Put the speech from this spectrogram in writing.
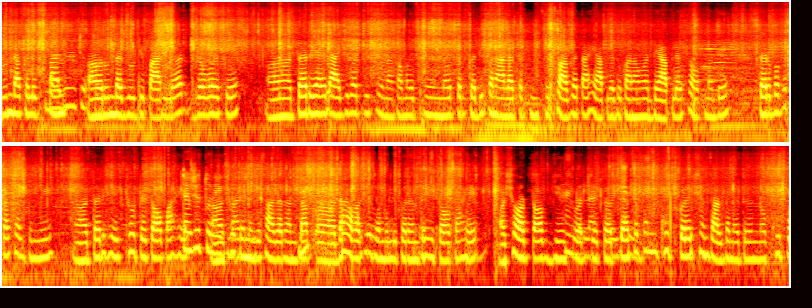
Runda collection Runda beauty parlour जवळचे. तर यायला अजिबात विसरू नका मैत्रिणींनो. तर कधी पण आला तर तुमचं स्वागत आहे आपल्या दुकानामध्ये आपल्या शॉपमध्ये तर बघत असाल तुम्ही तर हे छोटे टॉप आहे. छोटे. म्हणजे साधारणतः दहा वर्षाच्या मुलीपर्यंत हे टॉप आहे. शॉर्ट टॉप जीन्सवरचे तर त्याचं पण खूप कलेक्शन चालतं मैत्रिणींनो. खूप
